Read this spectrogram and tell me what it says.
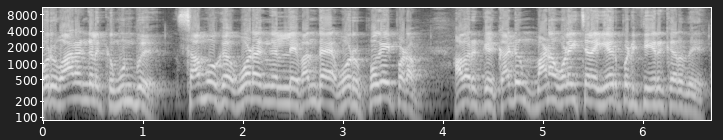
ஒரு வாரங்களுக்கு முன்பு சமூக ஊடகங்களிலே வந்த ஒரு புகைப்படம் அவருக்கு கடும் மன உளைச்சலை ஏற்படுத்தி இருக்கிறது.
